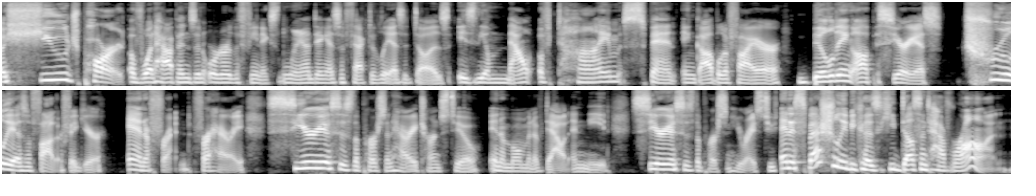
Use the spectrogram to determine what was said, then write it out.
a huge part of what happens in Order of the Phoenix landing as effectively as it does is the amount of time spent in Goblet of Fire building up Sirius truly as a father figure and a friend for Harry. Sirius is the person Harry turns to in a moment of doubt and need. Sirius is the person he writes to. And especially because he doesn't have Ron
